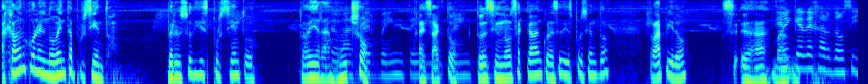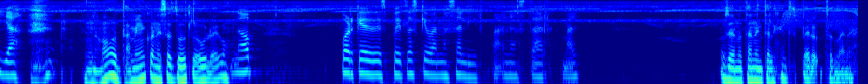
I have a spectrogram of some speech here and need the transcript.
acabaron con el 90%, pero eso 10% todavía era mucho. hacer 20, Exacto. 30. Entonces, si no se acaban con ese 10% rápido, ajá, Tienen van- que dejar dos y ya. no, también con esas dos luego, luego. No, porque después las que van a salir van a estar mal. O sea, no tan inteligentes, pero de todas maneras.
